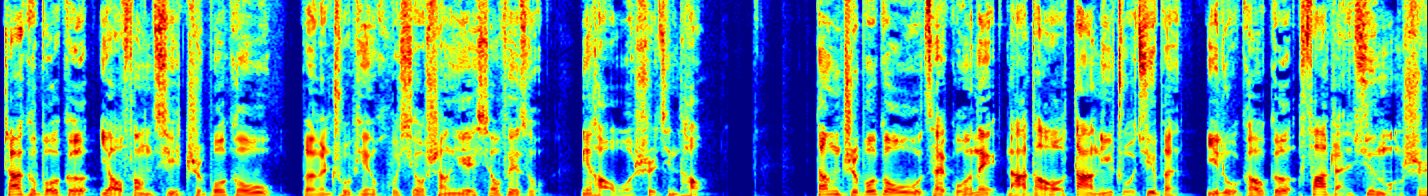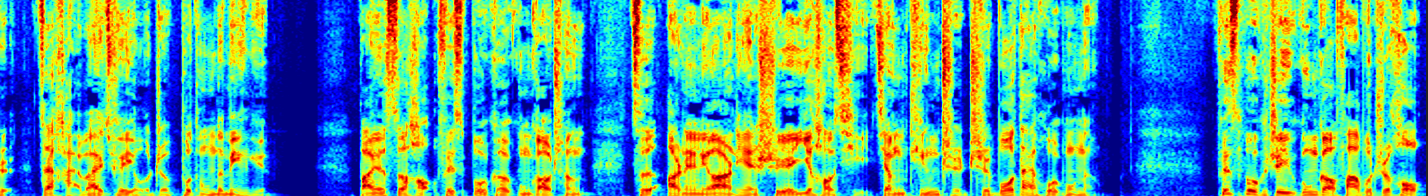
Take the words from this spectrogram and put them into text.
扎克伯格要放弃直播购物。本文出品虎嗅商业消费组。你好，我是金涛。当直播购物在国内拿到大女主剧本，一路高歌，发展迅猛时，在海外却有着不同的命运。八月四号，Facebook 公告称，自二零零二年十月一号起将停止直播带货功能。Facebook 这一公告发布之后，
